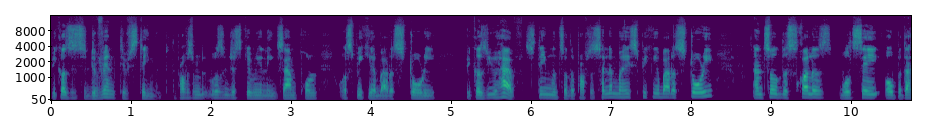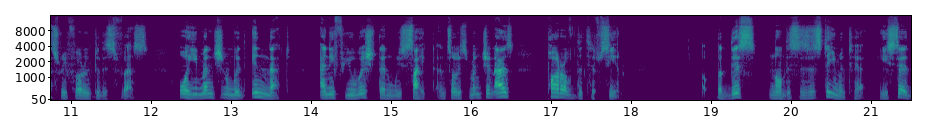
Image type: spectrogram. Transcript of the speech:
because it's a definitive statement. The Prophet wasn't just giving an example or speaking about a story because you have statements of the Prophet where he's speaking about a story, and so the scholars will say, Oh, but that's referring to this verse. Or he mentioned within that, and if you wish, then recite. And so it's mentioned as part of the tafsir. But this, no, this is a statement here. He said,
